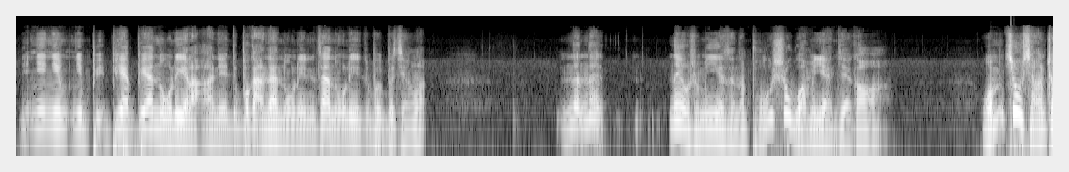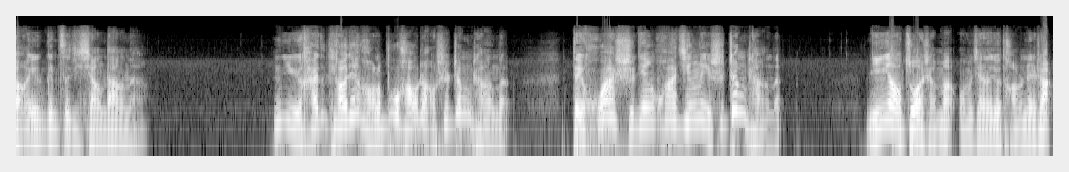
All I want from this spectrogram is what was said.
你你你你别别别努力了啊！你就不敢再努力，你再努力就不不行了。”那那那有什么意思呢？不是我们眼界高啊，我们就想找一个跟自己相当的。女孩子条件好了不好找是正常的，得花时间花精力是正常的。您要做什么？我们现在就讨论这事儿。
